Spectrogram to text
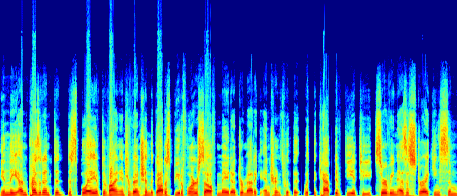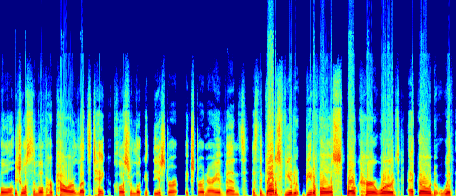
In the unprecedented display of divine intervention, the goddess beautiful herself made a dramatic entrance with the with the captive deity serving as a striking symbol, visual symbol of her power. Let's take a closer look at the extra- extraordinary events. As the goddess beautiful spoke her words echoed with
